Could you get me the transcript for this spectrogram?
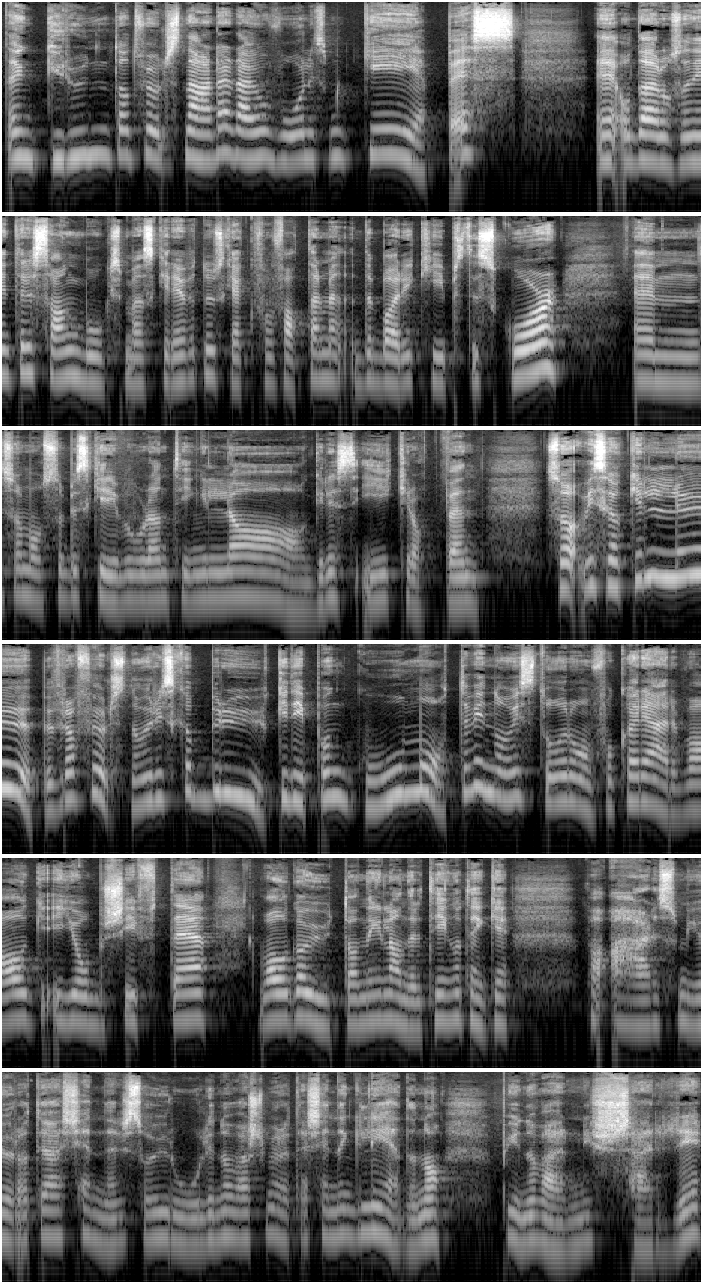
Det er en grunn til at følelsene er der. Det er jo vår liksom GPS. Eh, og det er også en interessant bok som er skrevet, nå husker jeg ikke forfatteren, men The Body Keeps the Score som også beskriver hvordan ting lagres i kroppen. Så vi skal ikke løpe fra følelsene våre, vi skal bruke de på en god måte vi når vi står overfor karrierevalg, jobbskifte, valg av utdanning eller andre ting, og tenker hva er det som gjør at jeg kjenner så urolig nå? Hva er det som gjør at jeg kjenner glede nå? Begynne å være nysgjerrig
